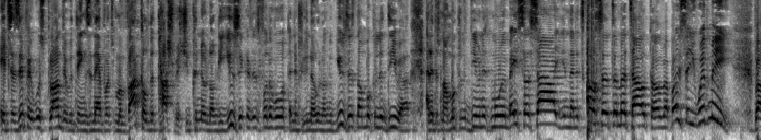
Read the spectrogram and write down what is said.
It's as if it was planted with things, and therefore it's mavakel the tashmish. You can no longer use it because it's for the water, and if you no longer use it, it's not mukuladira. And if it's not mukuladira, and it's more in base asayim, then it's also to metaltal. Rabbi, say you with me? But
